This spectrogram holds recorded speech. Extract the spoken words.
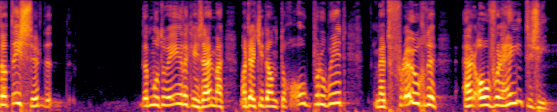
dat is er. Daar moeten we eerlijk in zijn. Maar, maar dat je dan toch ook probeert met vreugde er overheen te zien.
